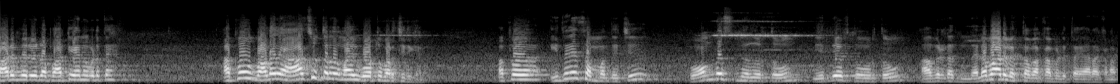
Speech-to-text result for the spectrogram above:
പാരമ്പര്യമുള്ള പാർട്ടിയാണ് ഇവിടുത്തെ? അപ്പോൾ വളരെ ആസൂത്രിതമായി വോട്ട് മറിച്ചിരിക്കണം അപ്പോൾ ഇതിനെ സംബന്ധിച്ച് കോൺഗ്രസ് നേതൃത്വവും എൽ ഡി എഫ് നേതൃത്വവും അവരുടെ നിലപാട് വ്യക്തമാക്കാൻ വേണ്ടി തയ്യാറാക്കണം.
